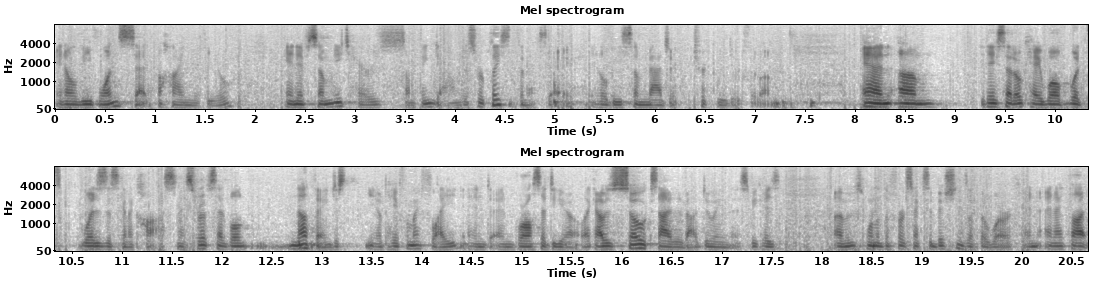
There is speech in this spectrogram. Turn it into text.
and I'll leave one set behind with you. And if somebody tears something down, just replace it the next day. It'll be some magic trick we did for them. And um, they said, okay, well, what's, what is this going to cost? And I sort of said, well, nothing, just, you know, pay for my flight and, and we're all set to go. Like, I was so excited about doing this because um, it was one of the first exhibitions of the work. And, and I thought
